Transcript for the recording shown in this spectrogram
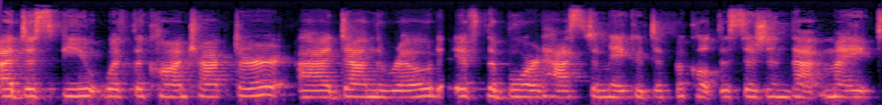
a dispute with the contractor uh, down the road if the board has to make a difficult decision that might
